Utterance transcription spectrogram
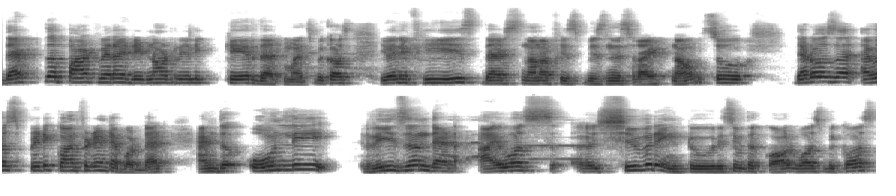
that's the part where i did not really care that much because even if he is that's none of his business right now. So that was i was pretty confident about that. And the only reason that i was uh, shivering to receive the call was because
